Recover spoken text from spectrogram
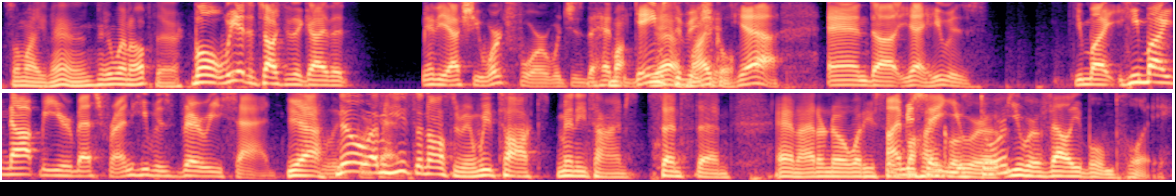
So I'm like, man, it went up there. Well, we had to talk to the guy that Andy actually worked for, which is the head of the games yeah, division. Michael. Yeah, and uh, yeah, he was. You might he might not be your best friend. He was very sad. Yeah, no, put I mean he's an awesome man. We've talked many times since then, and I don't know what he says I'm just behind saying you were doors. you were a valuable employee,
